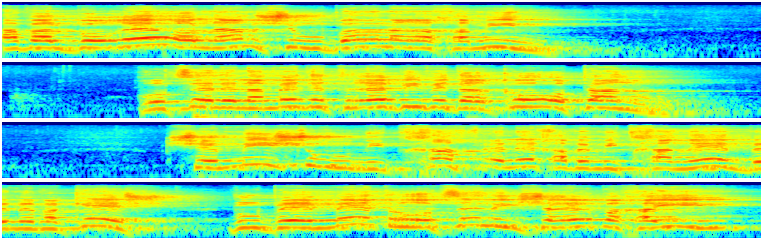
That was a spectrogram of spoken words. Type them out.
אבל בורא עולם שהוא בעל הרחמים רוצה ללמד את רבי ודרכו אותנו. כשמישהו נדחף אליך ומתחנן ומבקש והוא באמת רוצה להישאר בחיים,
